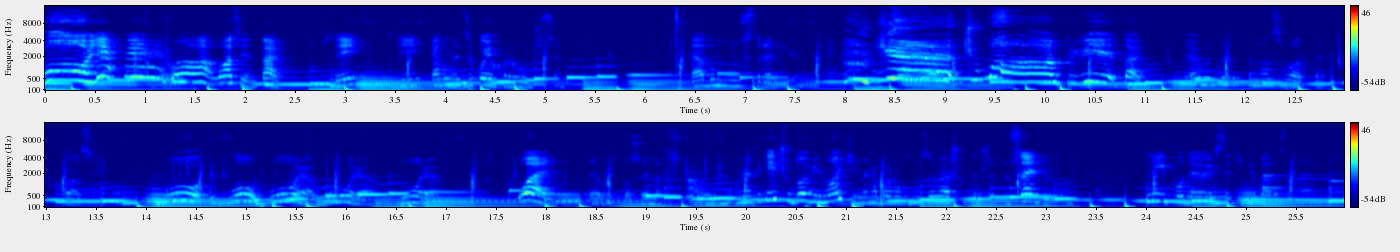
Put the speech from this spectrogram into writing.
О, є! Ось він, так. Стій, стій. Я думаю, з якої Чувак! Привіт! Так, як би це назвати? Класненько. Бо, Бо, Боря, Боря, Боря. Ой! На такій чудовій ноті ми, напевно, будемо завершувати вже цю серію. Ну і подивився тільки зараз на мене.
